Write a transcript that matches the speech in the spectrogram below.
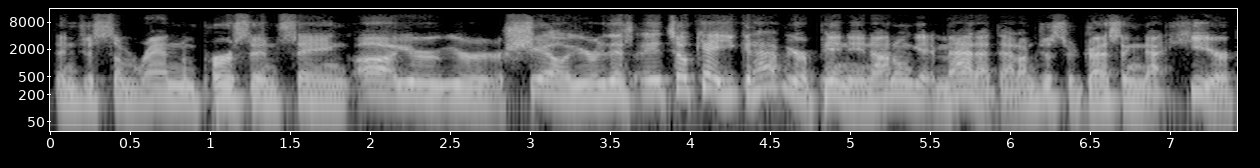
than just some random person saying oh you're you're a shill you're this. It's okay. You can have your opinion. I don't get mad at that. I'm just addressing that here.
